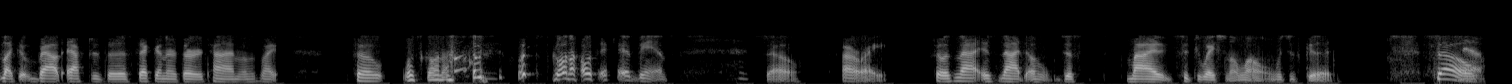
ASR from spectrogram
like about after the second or third time, I was like, so what's going on? what's going on with the headbands? So all right, so it's not it's not oh, just my situation alone, which is good. So No.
